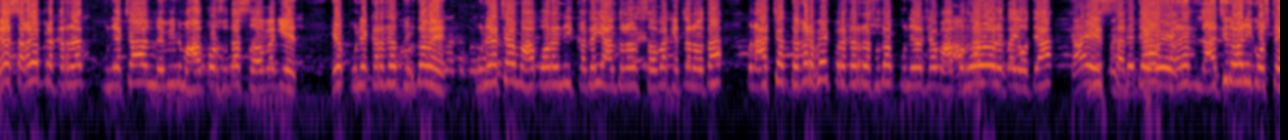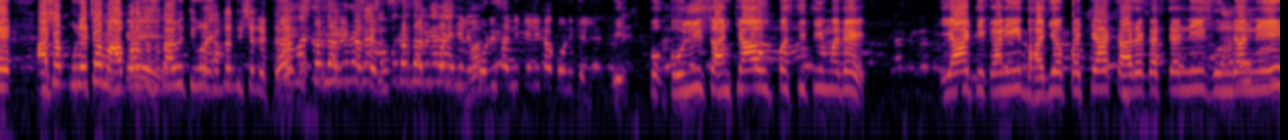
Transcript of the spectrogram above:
या सगळ्या प्रकरणात पुण्याच्या नवीन महापौर सुद्धा सहभागी आहेत. हे पुणेकरांचा दुर्दैव आहे. पुण्याच्या महापौरांनी कधीही आंदोलनात सहभाग घेतला नव्हता. पण आजच्या दगडफेक प्रकरणात सुद्धा पुण्याच्या महापौर होत्या. ही सध्या? सगळ्यात लाजीरवाणी गोष्ट आहे. अशा पुण्याच्या महापौराचा सुद्धा आम्ही तीव्र शब्दात निषेध व्यक्त केला? पोलिसांच्या उपस्थितीमध्ये या ठिकाणी भाजपच्या कार्यकर्त्यांनी गुंडांनी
